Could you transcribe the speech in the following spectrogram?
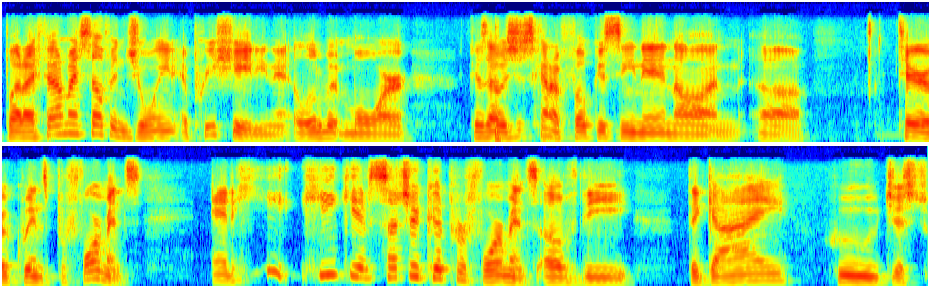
But I found myself enjoying, appreciating it a little bit more because I was just kind of focusing in on uh, Terry Quinn's performance, and he he gives such a good performance of the the guy who just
